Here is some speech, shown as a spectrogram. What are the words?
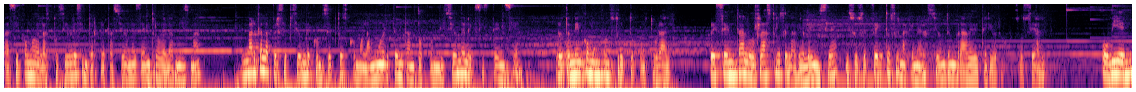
así como de las posibles interpretaciones dentro de la misma, enmarca la percepción de conceptos como la muerte en tanto condición de la existencia pero también como un constructo cultural. Presenta los rastros de la violencia y sus efectos en la generación de un grave deterioro social. O bien,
